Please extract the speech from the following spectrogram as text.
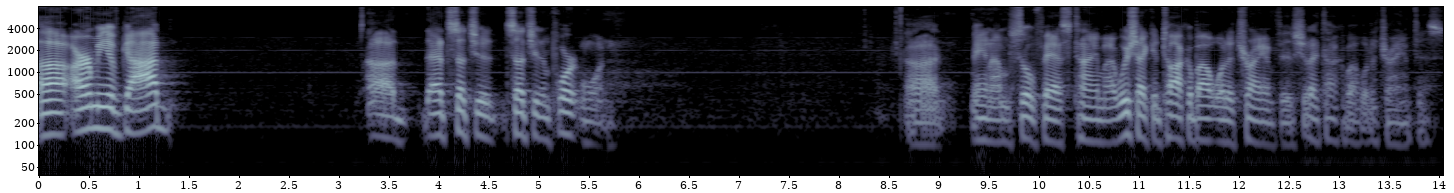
Uh, Army of God, uh, that's such, a, such an important one. Uh, man, I'm so fast time. I wish I could talk about what a triumph is. Should I talk about what a triumph is?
